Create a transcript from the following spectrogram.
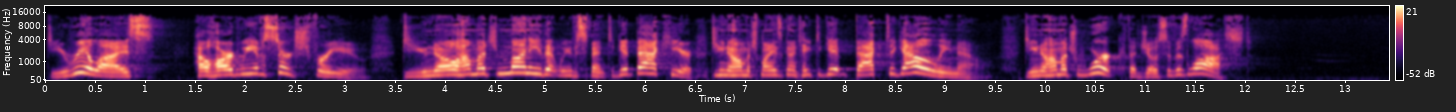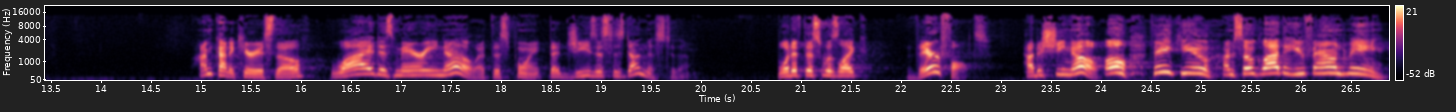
Do you realize how hard we have searched for you? Do you know how much money that we've spent to get back here? Do you know how much money it's going to take to get back to Galilee now? Do you know how much work that Joseph has lost? I'm kind of curious, though. Why does Mary know at this point that Jesus has done this to them? What if this was like their fault? How does she know? Oh, thank you. I'm so glad that you found me.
